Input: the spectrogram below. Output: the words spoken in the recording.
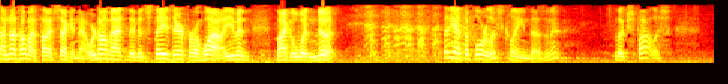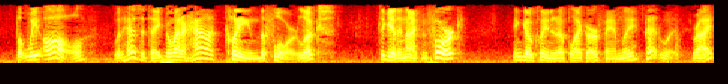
I'm not talking about five second now. We're talking about if it stays there for a while. Even Michael wouldn't do it. But yet the floor looks clean, doesn't it? It looks spotless. But we all would hesitate, no matter how clean the floor looks, to get a knife and fork and go clean it up like our family pet would, right?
